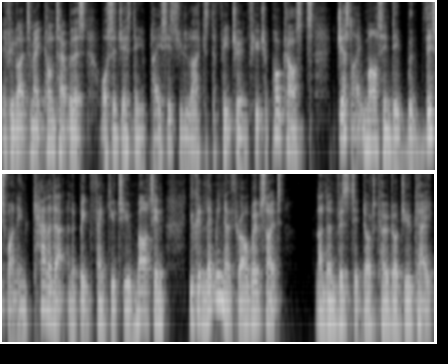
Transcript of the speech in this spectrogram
If you'd like to make contact with us or suggest any places you'd like us to feature in future podcasts, just like Martin did with this one in Canada, and a big thank you to you, Martin, you can let me know through our website, londonvisited.co.uk,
